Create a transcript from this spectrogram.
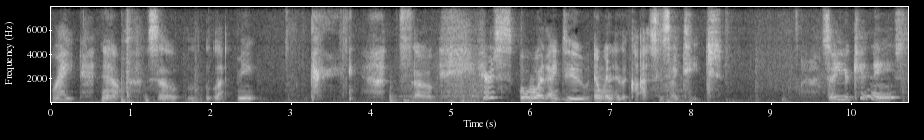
right now. So let me. so here's what I do in one of the classes I teach. So your kidneys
